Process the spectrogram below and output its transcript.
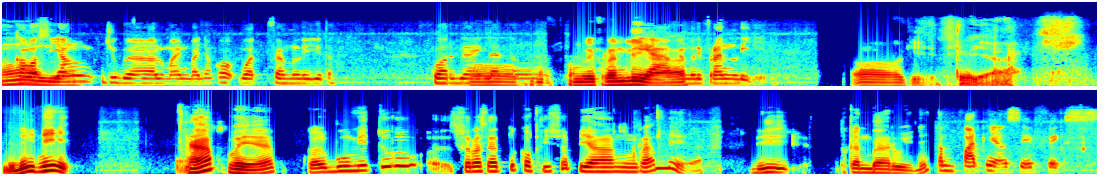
Oh, kalau iya. siang juga lumayan banyak kok buat family gitu. Keluarga yang datang. Oh, family friendly Iya, ya. family friendly. Oh gitu ya. Jadi ini apa ya? Kalau Bumi itu salah satu coffee shop yang rame ya di Pekanbaru ini. Tempatnya sih fix.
